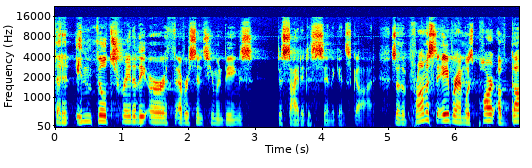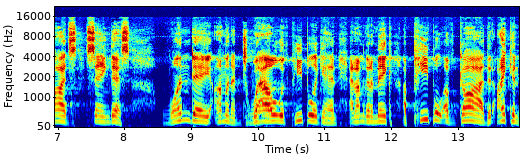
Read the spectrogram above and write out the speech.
that had infiltrated the earth ever since human beings decided to sin against God. So the promise to Abraham was part of God's saying this one day I'm going to dwell with people again and I'm going to make a people of God that I can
